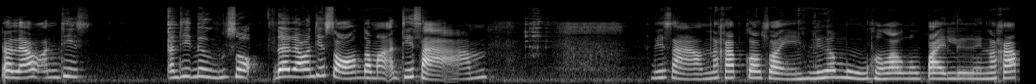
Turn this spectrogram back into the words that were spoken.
ได้แล้วอันที่ อันที่หนึ่งสองได้แล้วอันที่สองต่อมาอันที่สามที่สามนะครับ ก็ใส่เนื้อหมูของเราลงไปเลยนะครับ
